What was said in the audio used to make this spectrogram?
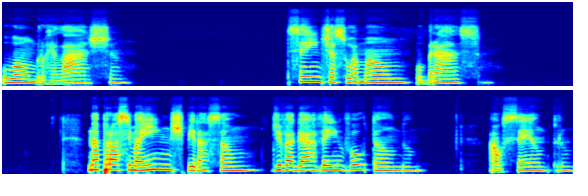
O ombro relaxa. Sente a sua mão, o braço. Na próxima inspiração, devagar vem voltando ao centro,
